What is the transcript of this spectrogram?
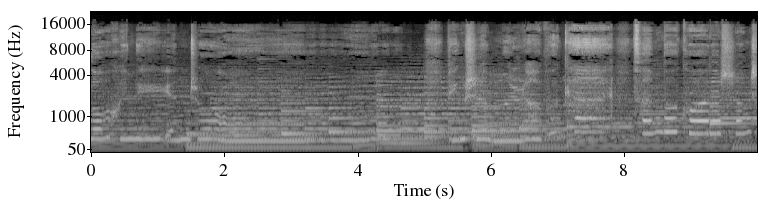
落回你眼中，凭什么绕不开翻不过的盛夏？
